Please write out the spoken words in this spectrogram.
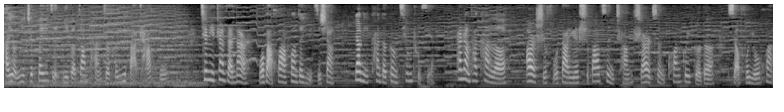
还有一只杯子、一个脏盘子和一把茶壶。请你站在那儿，我把画放在椅子上，让你看得更清楚些。他让他看了二十幅大约十八寸长、十二寸宽规格的小幅油画。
